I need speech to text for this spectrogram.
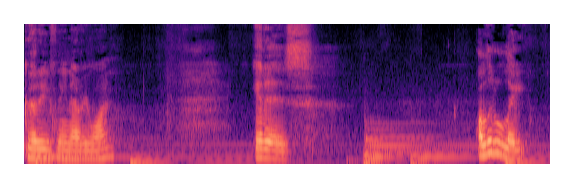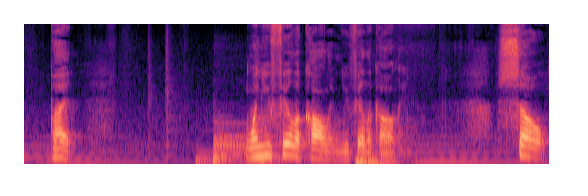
Good evening, everyone. It is a little late, but when you feel a calling, you feel a calling. So,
